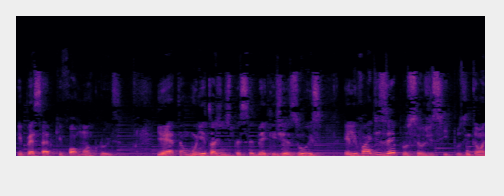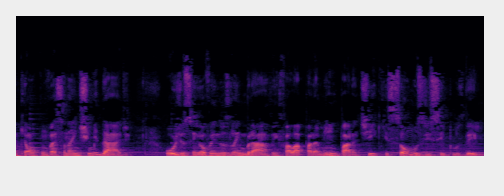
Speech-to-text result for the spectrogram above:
E percebe que forma uma cruz. E é tão bonito a gente perceber que Jesus, ele vai dizer para os seus discípulos. Então aqui é uma conversa na intimidade. Hoje o Senhor vem nos lembrar, vem falar para mim e para ti que somos discípulos dele.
